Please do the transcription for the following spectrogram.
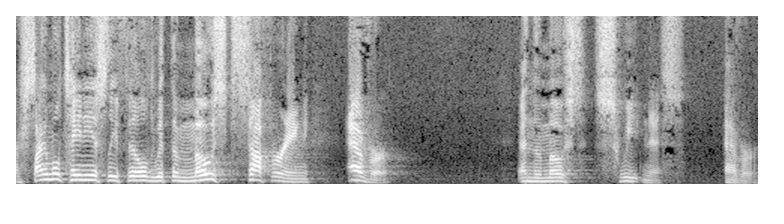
Are simultaneously filled with the most suffering ever and the most sweetness ever.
